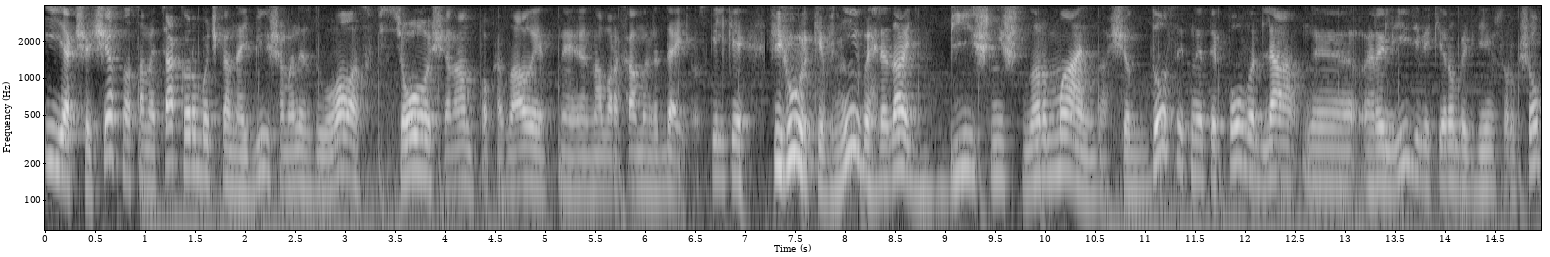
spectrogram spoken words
І якщо чесно, саме ця коробочка найбільше мене здивувала з всього, що нам показали е, на Warhammer Day, оскільки фігурки в ній виглядають більш ніж нормально, що досить нетипово для е, релізів, які робить Games Workshop.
